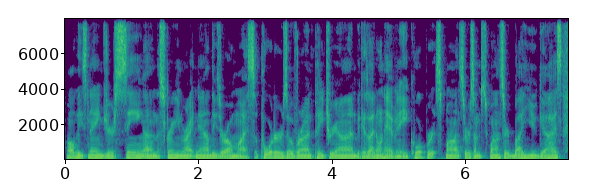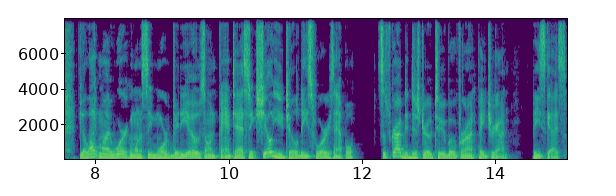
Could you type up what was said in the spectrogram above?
All these names you're seeing on the screen right now, these are all my supporters over on Patreon because I don't have any corporate sponsors. I'm sponsored by you guys. If you like my work and want to see more videos on fantastic shell utilities, for example, subscribe to DistroTube over on Patreon. Peace, guys.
